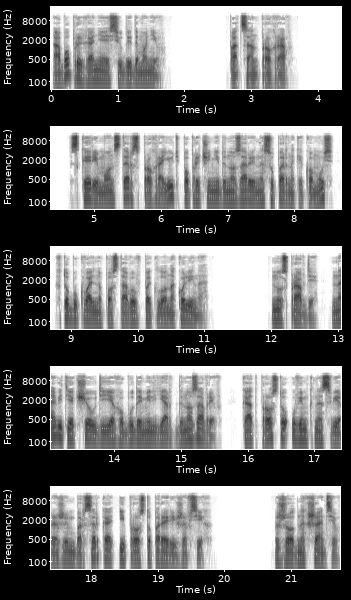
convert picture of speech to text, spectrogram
або приганяє сюди демонів. Пацан програв. Скері Монстерс програють по причині динозари не суперники комусь, хто буквально поставив пекло на коліна. Ну справді, навіть якщо у Дієго буде мільярд динозаврів, кат просто увімкне свій режим берсерка і просто переріже всіх. Жодних шансів.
